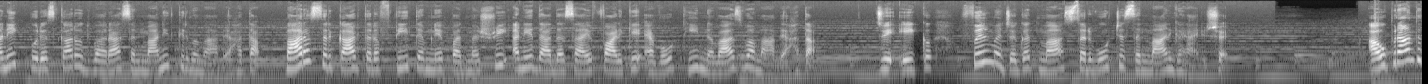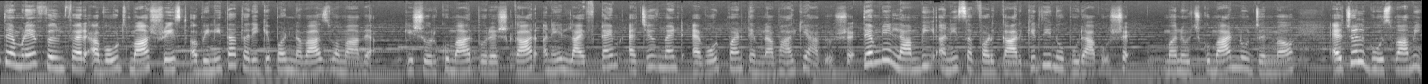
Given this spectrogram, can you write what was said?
અનેક પુરસ્કારો દ્વારા સન્માનિત કરવામાં આવ્યા હતા. ભારત સરકાર તરફથી તેમને પદ્મશ્રી અને દાદા સાહેબ ફાળકે એવોર્ડથી નવાજવામાં આવ્યા હતા, જે એક ફિલ્મ જગતમાં સર્વોચ્ચ સન્માન ગણાય છે. આ ઉપરાંત તેમણે ફિલ્મફેર એવોર્ડમાં શ્રેષ્ઠ અભિનેતા તરીકે પણ નવાજવામાં આવ્યા. કિશોર કુમાર પુરસ્કાર અને લાઈફટાઈમ એચિવમેન્ટ એવોર્ડ પણ તેમના ભાગ્ય આવ્યો છે. તેમની લાંબી અને સફળ કારકિર્દીનો પુરાવો છે. મનોજ કુમારનો જન્મ એચએલ ગોસ્વામી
